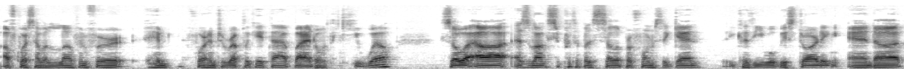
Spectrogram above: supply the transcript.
Of course, I would love him for him, for him to replicate that, but I don't think he will. So, uh, as long as he puts up a stellar performance again, because he will be starting and, uh,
